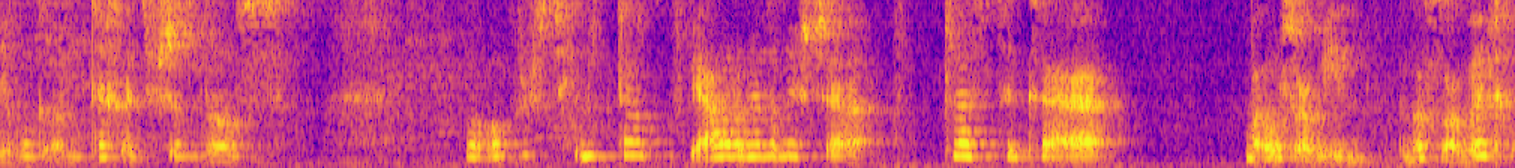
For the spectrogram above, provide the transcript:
nie mogę oddychać przez nos. Bo oprócz tych miktoków miałam robioną jeszcze plastykę małżowin nosowych,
